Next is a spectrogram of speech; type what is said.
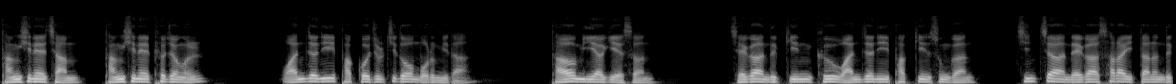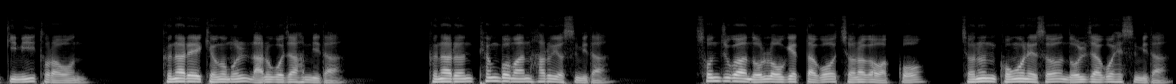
당신의 잠, 당신의 표정을 완전히 바꿔줄지도 모릅니다. 다음 이야기에선 제가 느낀 그 완전히 바뀐 순간, 진짜 내가 살아있다는 느낌이 돌아온 그날의 경험을 나누고자 합니다. 그날은 평범한 하루였습니다. 손주가 놀러 오겠다고 전화가 왔고, 저는 공원에서 놀자고 했습니다.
